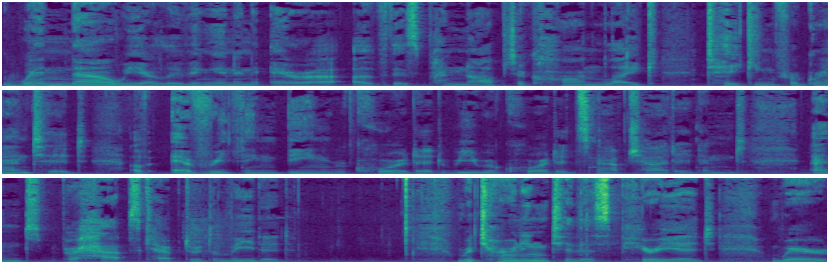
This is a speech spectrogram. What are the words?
when now we are living in an era of this panopticon like taking for granted of everything being recorded, re-recorded, Snapchatted, and and perhaps kept or deleted. Returning to this period where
